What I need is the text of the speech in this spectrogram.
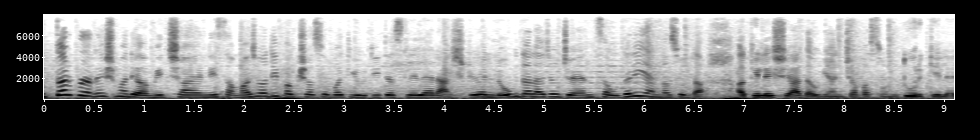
उत्तर प्रदेशमध्ये अमित शहा यांनी समाजवादी पक्षासोबत युतीत असलेल्या राष्ट्रीय लोकदलाच्या जयंत चौधरी यांना सुद्धा अखिलेश यादव यांच्यापासून दूर केले.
